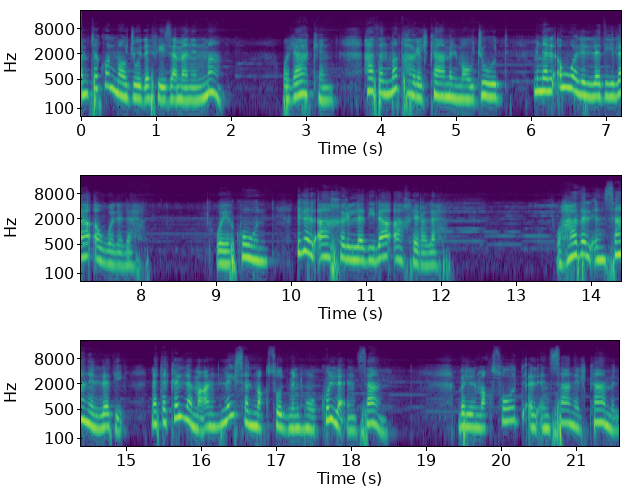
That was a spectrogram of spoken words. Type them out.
لم تكن موجودة في زمن ما. ولكن هذا المظهر الكامل موجود من الأول الذي لا أول له ويكون إلى الآخر الذي لا آخر له. وهذا الإنسان الذي نتكلم عنه ليس المقصود منه كل إنسان بل المقصود الإنسان الكامل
